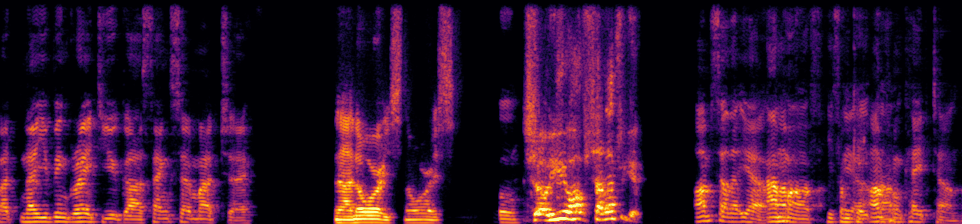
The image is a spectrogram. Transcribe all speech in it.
But no, you've been great, you guys. Thanks so much. Eh? Nah, no worries. No worries. Cool. So are you half South African? I'm South. Yeah, I'm half. He's from yeah, Cape I'm Town. from Cape Town.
